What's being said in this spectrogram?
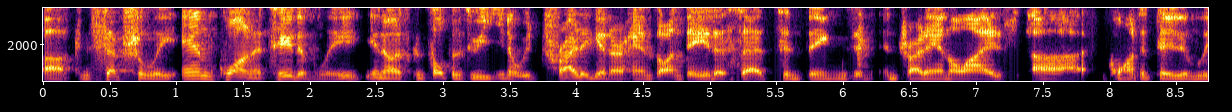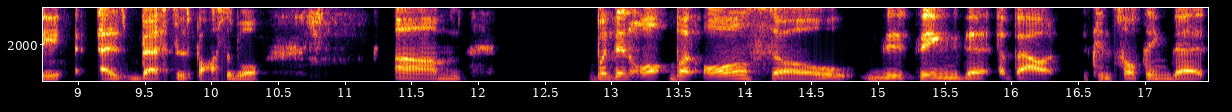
uh, conceptually and quantitatively. You know, as consultants, we you know we try to get our hands on data sets and things and, and try to analyze uh, quantitatively as best as possible. Um, but then, all, but also the thing that about consulting that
